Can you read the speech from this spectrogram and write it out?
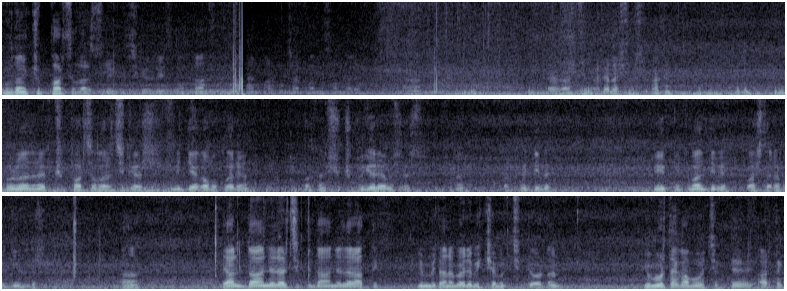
Buradan küp parçaları sürekli çıkıyor reisim. Hatta Evet arkadaşlar bakın. Buradan hep küp parçaları çıkıyor. Midye kabukları. Bakın şu küpü görüyor musunuz? Heh, bak bu dibi. Büyük bir ihtimal dibi. Baş tarafı değildir. Aha. Yani daha neler çıktı daha neler attık. Dün bir tane böyle bir kemik çıktı oradan. Yumurta kabuğu çıktı. Artık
